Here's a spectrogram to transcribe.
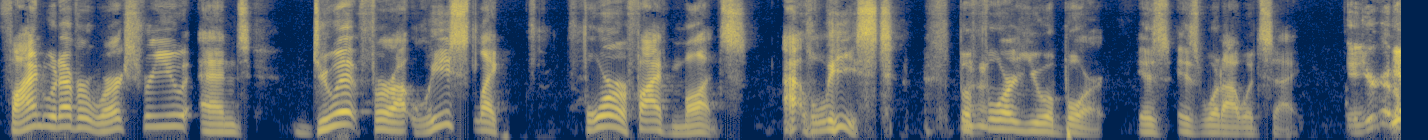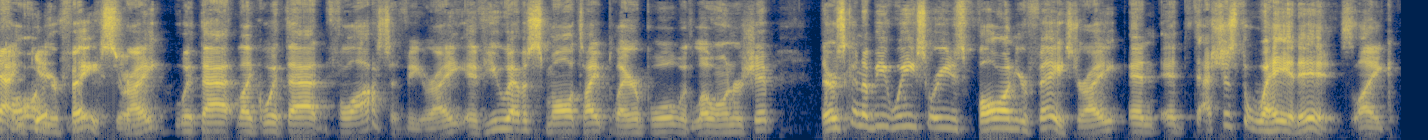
find whatever works for you and do it for at least like four or five months at least before mm-hmm. you abort is is what I would say. And you're gonna yeah, fall get, on your face, right? With that, like with that philosophy, right? If you have a small type player pool with low ownership, there's gonna be weeks where you just fall on your face, right? And it, that's just the way it is. Like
